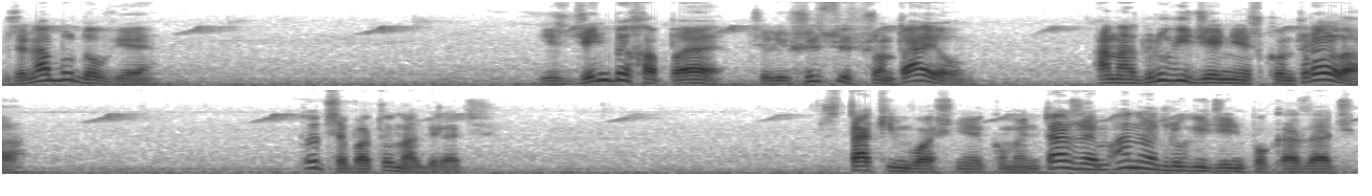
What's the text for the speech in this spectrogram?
że na budowie jest dzień BHP, czyli wszyscy sprzątają, a na drugi dzień jest kontrola, to trzeba to nagrać z takim właśnie komentarzem, a na drugi dzień pokazać,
